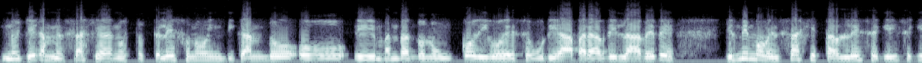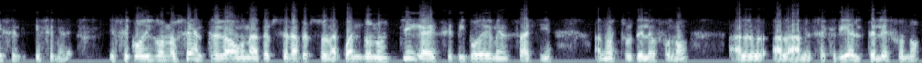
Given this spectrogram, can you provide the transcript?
nos llegan mensajes a nuestros teléfonos indicando o mandándonos un código de seguridad para abrir la app y el mismo mensaje establece que dice que ese, ese, ese código no se ha entregado a una tercera persona. Cuando nos llega ese tipo de mensaje a nuestro teléfono, a la mensajería del teléfono,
